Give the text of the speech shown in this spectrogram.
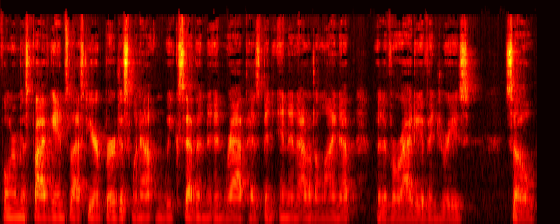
Fuller missed five games last year. Burgess went out in week seven, and Rapp has been in and out of the lineup with a variety of injuries. So,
